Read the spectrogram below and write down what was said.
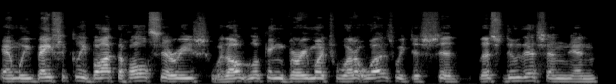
and we basically bought the whole series without looking very much what it was. We just said, let's do this. And, and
